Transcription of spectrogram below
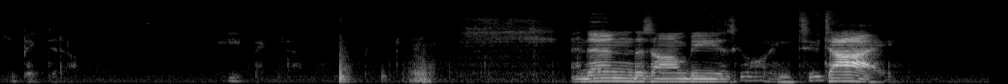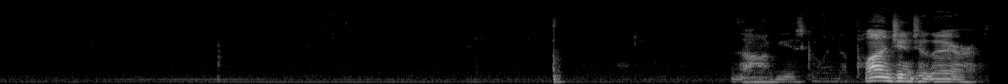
He picked it up. He picked it up. Picked it up. And then the zombie is going to die. zombie is going to plunge into the earth.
